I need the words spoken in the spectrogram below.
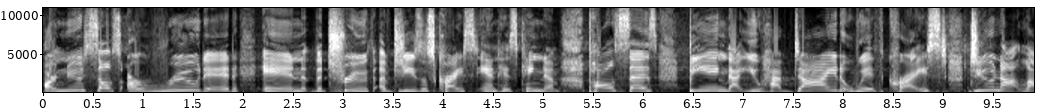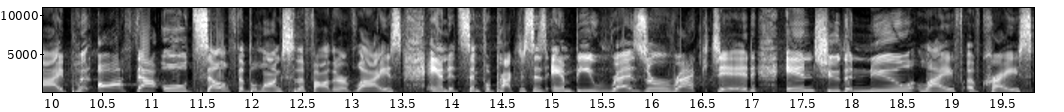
Our new selves are rooted in the truth of Jesus Christ and his kingdom. Paul says, being that you have died with Christ, do not lie, put off that old self that belongs to the father of lies and its sinful practices, and be resurrected into the new life of Christ,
